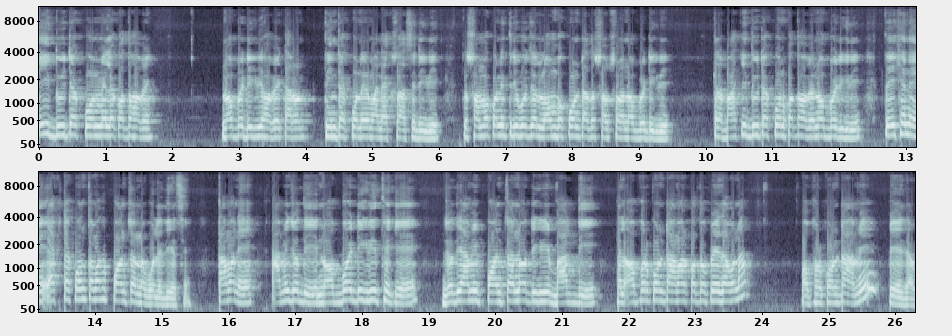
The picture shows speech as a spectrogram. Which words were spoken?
এই দুইটা কোণ মেলে কত হবে? নব্বই ডিগ্রি হবে, কারণ তিনটা কোণের মান একশো আশি ডিগ্রি। তো সমকোণী ত্রিভুজের লম্ব কোণটা তো সবসময় নব্বই ডিগ্রি। তাহলে বাকি দুইটা কোণ কত হবে? নব্বই ডিগ্রি। তো এখানে একটা কোণ তো আমাকে পঞ্চান্ন বলে দিয়েছে। তার মানে আমি যদি নব্বই ডিগ্রি থেকে যদি আমি পঞ্চান্ন ডিগ্রি বাদ দিই, তাহলে অপর কোণটা আমার কত পেয়ে যাব না? অপর কোণটা আমি পেয়ে যাব।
